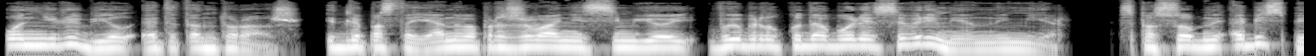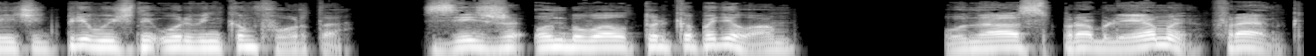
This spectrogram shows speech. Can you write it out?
Он не любил этот антураж и для постоянного проживания с семьей выбрал куда более современный мир, способный обеспечить привычный уровень комфорта. Здесь же он бывал только по делам. «У нас проблемы, Фрэнк?»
